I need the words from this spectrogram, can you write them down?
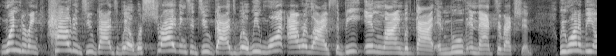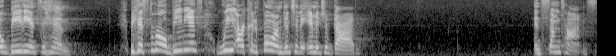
wondering how to do God's will. We're striving to do God's will. We want our lives to be in line with God and move in that direction. We want to be obedient to him. Because through obedience, we are conformed into the image of God. And sometimes,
